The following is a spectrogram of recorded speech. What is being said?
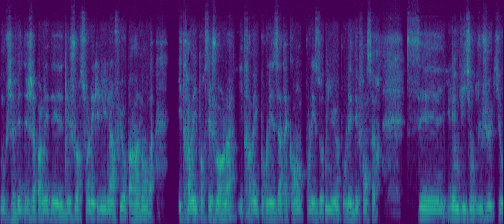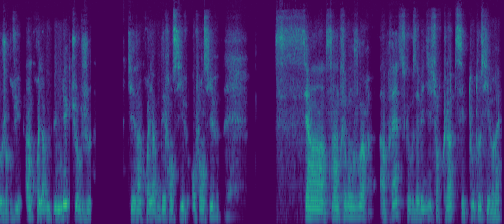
Donc, j'avais déjà parlé des, joueurs sur lesquels il influe auparavant. Bah, il travaille pour ces joueurs-là. Il travaille pour les attaquants, pour les autres milieux, pour les défenseurs. il a une vision du jeu qui est aujourd'hui incroyable, une lecture du jeu qui est incroyable, défensive, offensive. C'est un, un très bon joueur. Après, ce que vous avez dit sur Klopp, c'est tout aussi vrai,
